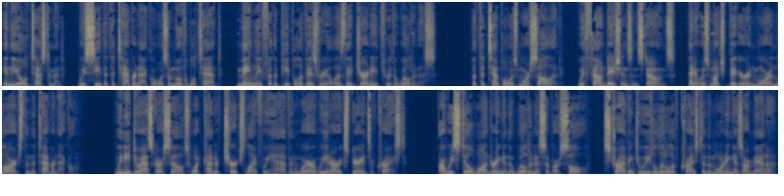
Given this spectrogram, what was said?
In the Old Testament, we see that the tabernacle was a movable tent, mainly for the people of Israel as they journeyed through the wilderness. But the temple was more solid, with foundations and stones, and it was much bigger and more enlarged than the tabernacle. We need to ask ourselves what kind of church life we have and where are we in our experience of Christ. Are we still wandering in the wilderness of our soul, striving to eat a little of Christ in the morning as our manna,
